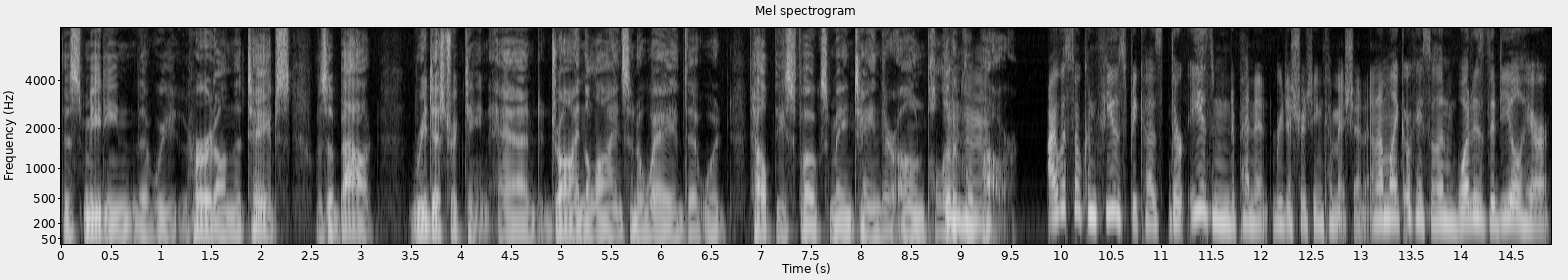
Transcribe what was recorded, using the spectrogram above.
This meeting that we heard on the tapes was about redistricting and drawing the lines in a way that would help these folks maintain their own political mm-hmm. power. I was so confused because there is an independent redistricting commission. And I'm like, okay, so then what is the deal here?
